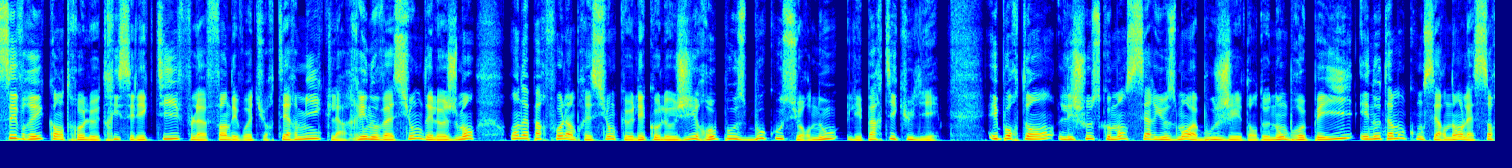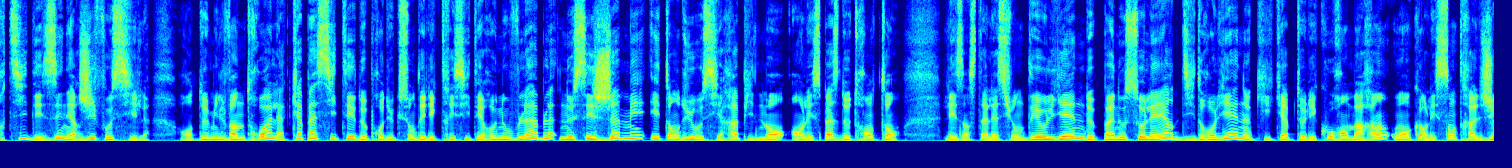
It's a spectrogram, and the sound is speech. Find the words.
c'est vrai qu'entre le tri sélectif, la fin des voitures thermiques, la rénovation des logements, on a parfois l'impression que l'écologie repose beaucoup sur nous, les particuliers. Et pourtant, les choses commencent sérieusement à bouger dans de nombreux pays et notamment concernant la sortie des énergies fossiles. En 2023, la capacité de production d'électricité renouvelable ne s'est jamais étendue aussi rapidement en l'espace de 30 ans. Les installations d'éoliennes, de panneaux solaires, d'hydroliennes qui captent les courants marins ou encore les centrales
